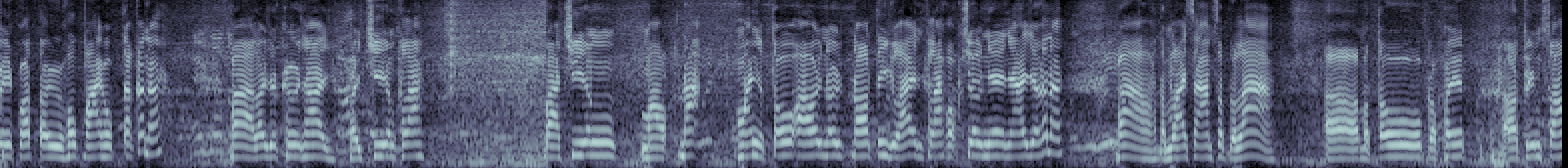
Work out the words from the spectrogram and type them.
ពេលគាត់ទៅហូបបាយហូបទឹកណាបាទឥឡូវយើងឃើញហើយហើយជាងខ្លះបាទជាងមកដាក់ ម៉ាញ់តូឲ្យនៅដល់ទីកន្លែងខ្លះគាត់ខ្ជិលញ៉ែញ៉ៃអញ្ចឹងណាបាទតម្លៃ30ដុល្លារអឺម៉ូតូប្រភេទត្រៀមសង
